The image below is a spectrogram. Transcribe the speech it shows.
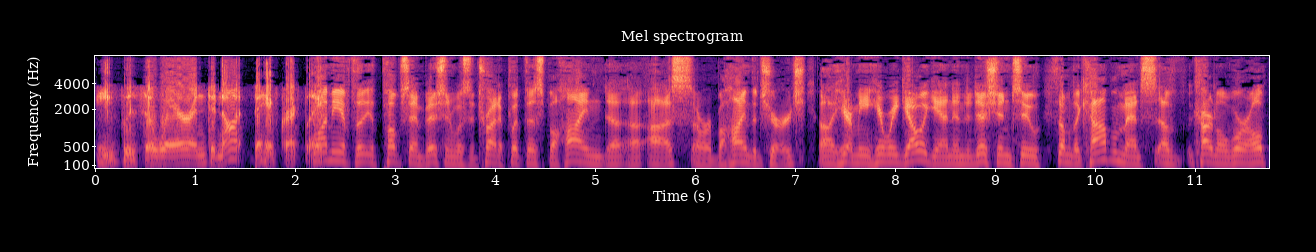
he was aware and did not behave correctly. Well, I mean, if the if Pope's ambition was to try to put this behind uh, uh, us or behind the church, uh, here, I mean, here we go again. In addition to some of the compliments of Cardinal Wuerl,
